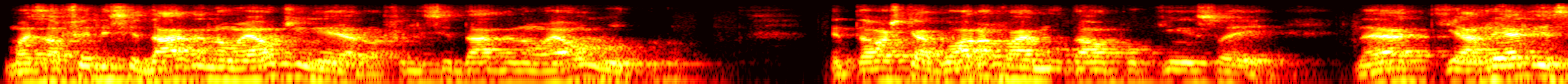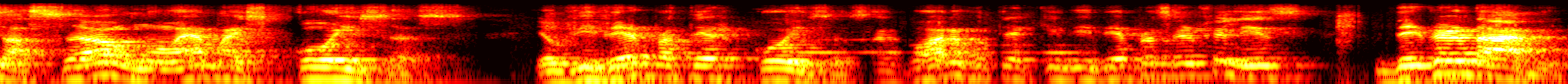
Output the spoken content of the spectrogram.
Mas a felicidade não é o dinheiro, a felicidade não é o lucro. Então, acho que agora vai mudar um pouquinho isso aí, né? Que a realização não é mais coisas, eu viver para ter coisas. Agora eu vou ter que viver para ser feliz, de verdade.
